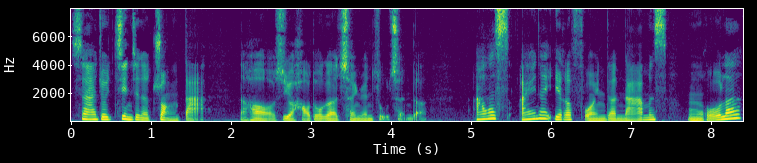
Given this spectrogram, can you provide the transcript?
现在就渐渐的壮大，然后是有好多个成员组成的。Als einer ihrer Freunde namens Roller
